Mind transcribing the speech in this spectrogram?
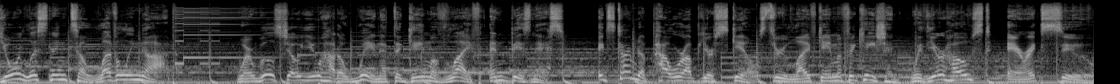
You're listening to Leveling Up, where we'll show you how to win at the game of life and business. It's time to power up your skills through life gamification with your host, Eric Siu.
